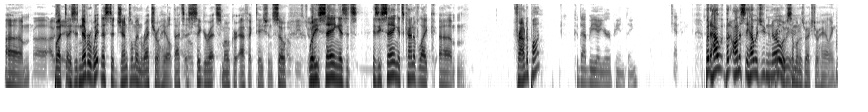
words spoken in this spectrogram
Um, uh, I would but say, he said never witnessed a gentleman retrohale. That's I a hope- cigarette smoker affectation. So he's what he's saying is it's is he saying it's kind of like um, frowned upon? Could that be a European thing? can't be. But how? But honestly, how would you They're know if weird. someone was retrohaling?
